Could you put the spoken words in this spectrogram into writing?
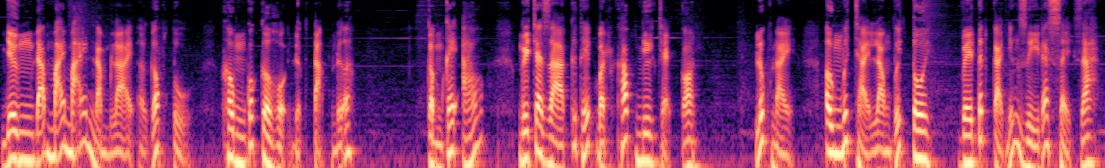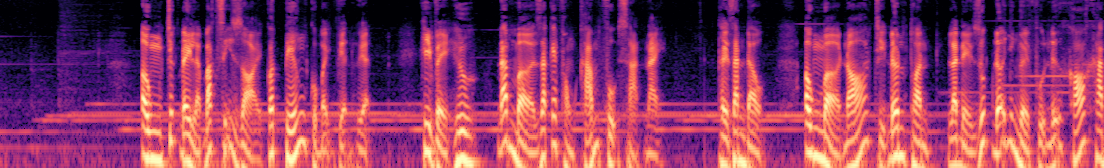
nhưng đã mãi mãi nằm lại ở góc tủ, không có cơ hội được tặng nữa. Cầm cái áo, người cha già cứ thế bật khóc như trẻ con. Lúc này, ông mới trải lòng với tôi về tất cả những gì đã xảy ra. Ông trước đây là bác sĩ giỏi có tiếng của bệnh viện huyện. Khi về hưu, đã mở ra cái phòng khám phụ sản này. Thời gian đầu, ông mở nó chỉ đơn thuần là để giúp đỡ những người phụ nữ khó khăn,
